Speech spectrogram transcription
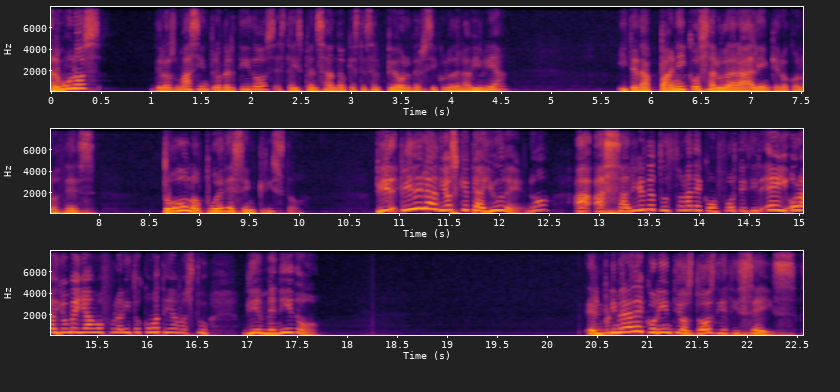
Algunos de los más introvertidos estáis pensando que este es el peor versículo de la Biblia y te da pánico saludar a alguien que no conoces. Todo lo puedes en Cristo. Pídele a Dios que te ayude, ¿no? A, salir de tu zona de confort y decir, hey, hola, yo me llamo fulanito, ¿cómo te llamas tú? Bienvenido. En 1 Corintios 2, 16,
